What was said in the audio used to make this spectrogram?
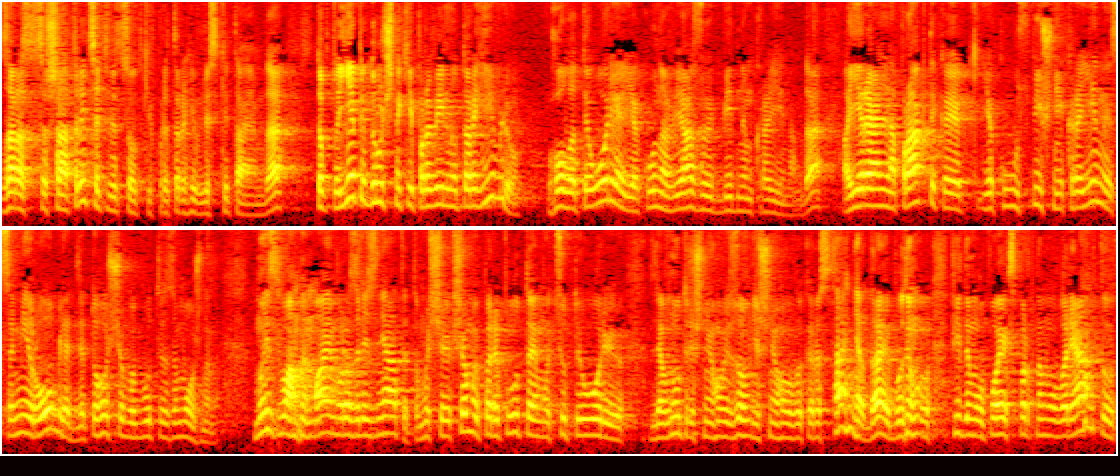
Зараз США 30% при торгівлі з Китаєм. Да? Тобто є підручники про вільну торгівлю, гола теорія, яку нав'язують бідним країнам. Да? А є реальна практика, яку успішні країни самі роблять для того, щоб бути заможними. Ми з вами маємо розрізняти, тому що якщо ми переплутаємо цю теорію для внутрішнього і зовнішнього використання, да, і будемо підемо по експортному варіанту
